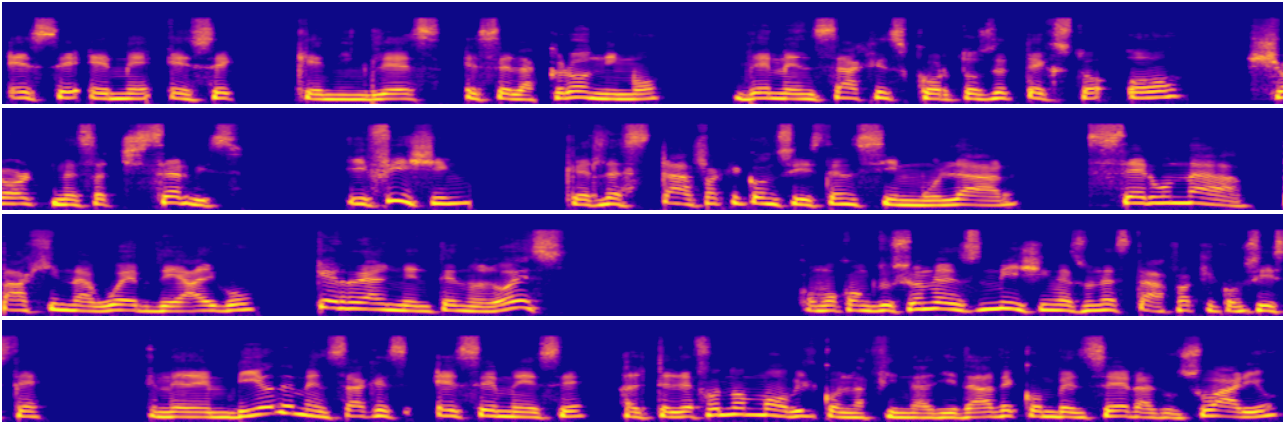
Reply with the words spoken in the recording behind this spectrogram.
SMS, que en inglés es el acrónimo de mensajes cortos de texto o Short Message Service, y phishing, que es la estafa que consiste en simular ser una página web de algo que realmente no lo es. Como conclusión, el smishing es una estafa que consiste en el envío de mensajes SMS al teléfono móvil con la finalidad de convencer al usuario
